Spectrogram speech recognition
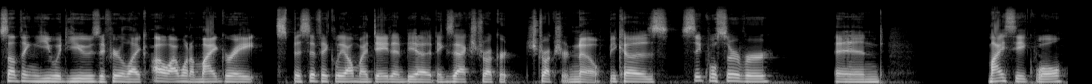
something you would use if you're like, oh, I want to migrate specifically all my data and be an exact structure structure. No, because SQL Server and MySQL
